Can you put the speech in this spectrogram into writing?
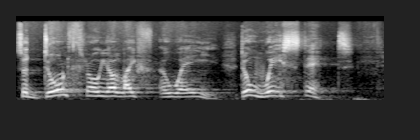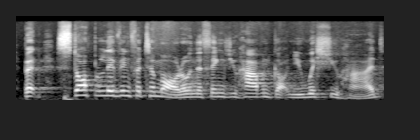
So don't throw your life away. Don't waste it. But stop living for tomorrow and the things you haven't got and you wish you had.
